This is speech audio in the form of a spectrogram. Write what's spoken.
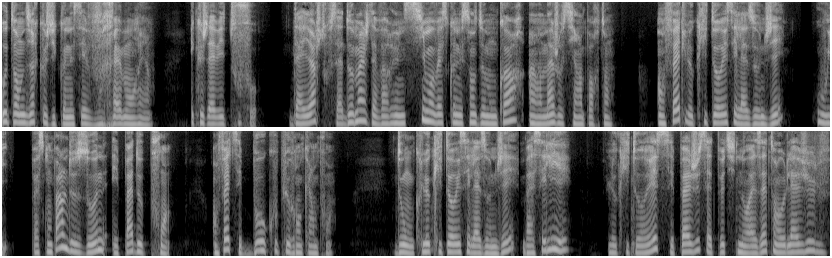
Autant dire que j'y connaissais vraiment rien. Et que j'avais tout faux. D'ailleurs, je trouve ça dommage d'avoir eu une si mauvaise connaissance de mon corps à un âge aussi important. En fait, le clitoris et la zone G, oui, parce qu'on parle de zone et pas de point. En fait, c'est beaucoup plus grand qu'un point. Donc, le clitoris et la zone G, bah, c'est lié. Le clitoris, c'est pas juste cette petite noisette en haut de la vulve.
